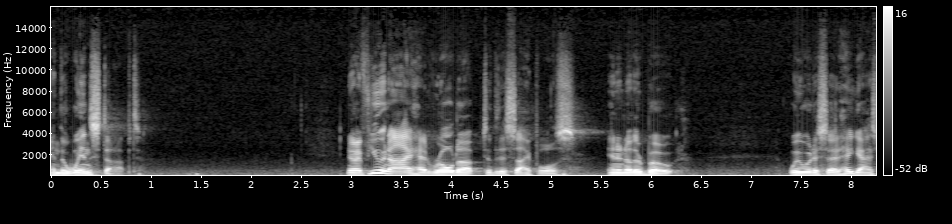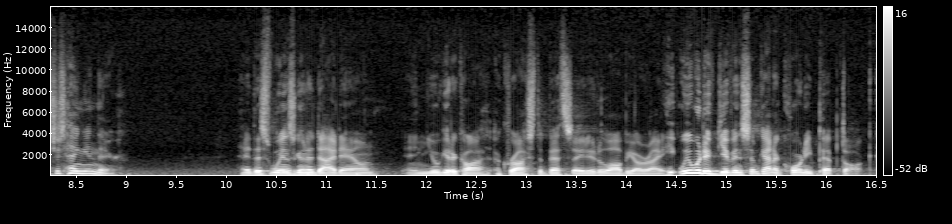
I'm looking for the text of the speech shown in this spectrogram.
and the wind stopped. Now, if you and I had rolled up to the disciples in another boat, we would have said, hey guys, just hang in there. Hey, this wind's going to die down and you'll get across to Bethsaida. It'll all be all right. We would have given some kind of corny pep talk.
